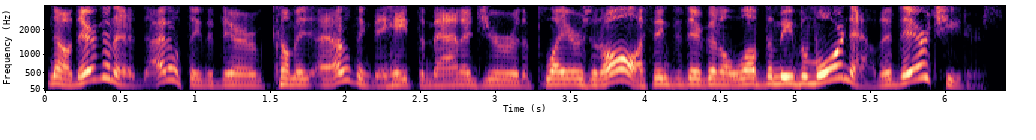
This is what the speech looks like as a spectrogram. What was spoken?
No, they're to I don't think that they're coming I don't think they hate the manager or the players at all. I think that they're going to love them even more now. They're their cheaters.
